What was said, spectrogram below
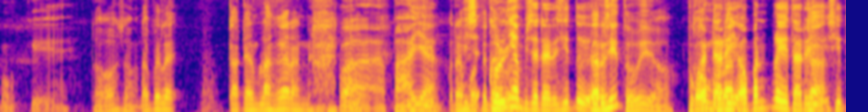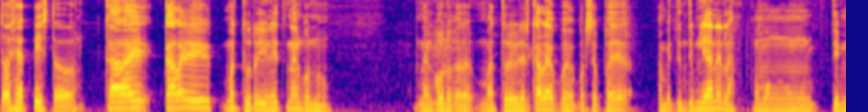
Oke. 2-0. Tapi lek kakean pelanggaran. Wah, bahaya. Bisa, golnya bisa dari situ ya. Dari situ iya. Bukan dari Keunggulan- open play, dari Gak. situ set piece toh. kalah kalah Madura United nang kono. Nang kono Madura United kalah apa ya? Persebaya ambek tim-tim liane lah. Ngomong tim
